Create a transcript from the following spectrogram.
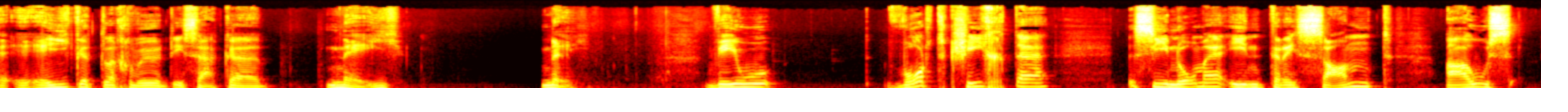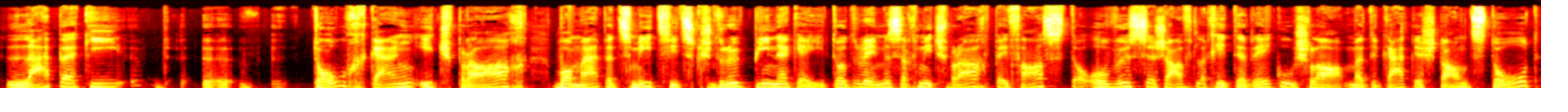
e-, eigentlich würde ich sagen, nein. Nein. Weil Wortgeschichten sind nur interessant als lebende äh, Tauchgänge in die Sprache, wo man eben mit ins Gestrüpp mhm. hineingeht. Oder wenn man sich mit Sprache befasst, auch wissenschaftlich in der Regel schlägt man den Gegenstand tot.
